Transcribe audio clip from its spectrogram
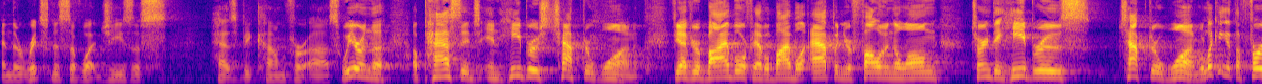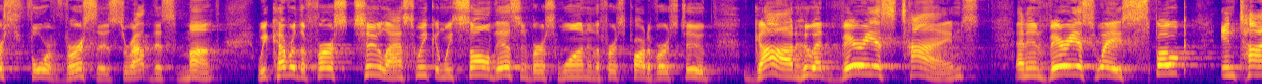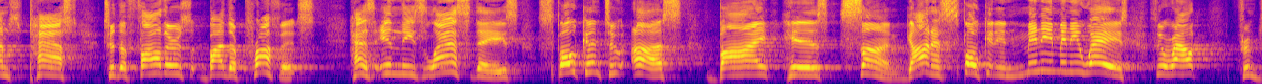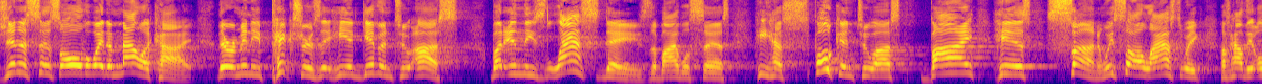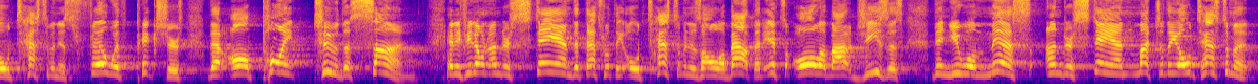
and the richness of what Jesus has become for us. We are in the, a passage in Hebrews chapter 1. If you have your Bible, or if you have a Bible app and you're following along, turn to Hebrews chapter 1. We're looking at the first four verses throughout this month. We covered the first two last week, and we saw this in verse 1 in the first part of verse 2. God, who at various times and in various ways spoke in times past to the fathers by the prophets, has in these last days spoken to us by his Son. God has spoken in many, many ways throughout from Genesis all the way to Malachi, there are many pictures that he had given to us. But in these last days, the Bible says, he has spoken to us by his Son. And we saw last week of how the Old Testament is filled with pictures that all point to the Son. And if you don't understand that that's what the Old Testament is all about, that it's all about Jesus, then you will misunderstand much of the Old Testament.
